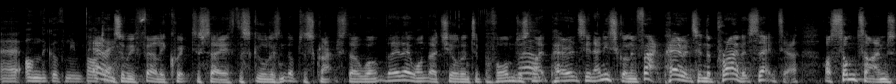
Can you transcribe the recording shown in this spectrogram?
uh, on the governing body. Parents will be fairly quick to say if the school isn't up to scratch, though, won't they? They want their children to perform just well, like parents in any school. In fact, parents in the private sector are sometimes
